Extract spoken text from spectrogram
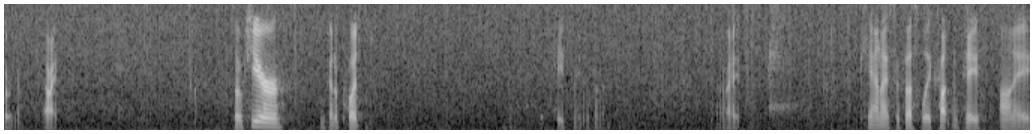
There we go, all right. So here, I'm gonna put, it hates me, doesn't it? All right. Can I successfully cut and paste on a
